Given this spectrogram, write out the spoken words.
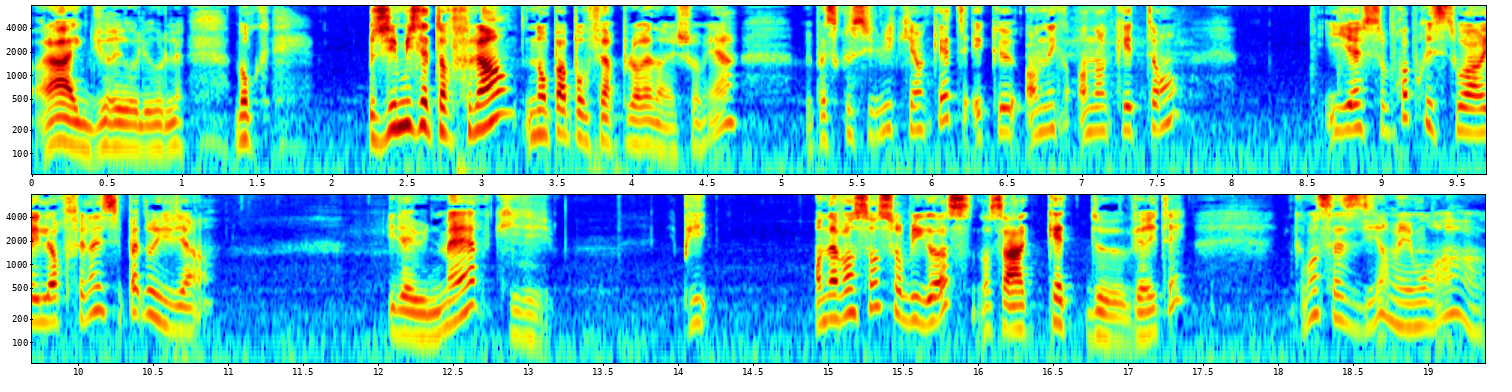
voilà, avec du riz au Donc j'ai mis cet orphelin, non pas pour faire pleurer dans les chaumières, mais parce que c'est lui qui enquête et que en, en enquêtant, il a sa propre histoire. Il est orphelin, il ne sait pas d'où il vient. Il a une mère qui. Et puis, en avançant sur Bigos, dans sa quête de vérité, il commence à se dire Mais moi,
